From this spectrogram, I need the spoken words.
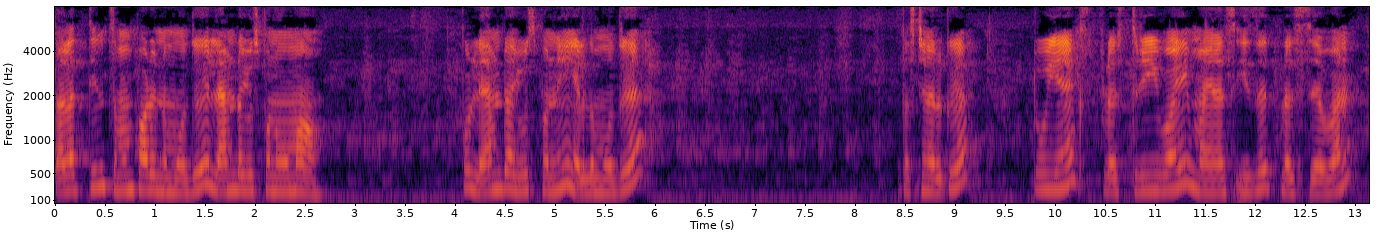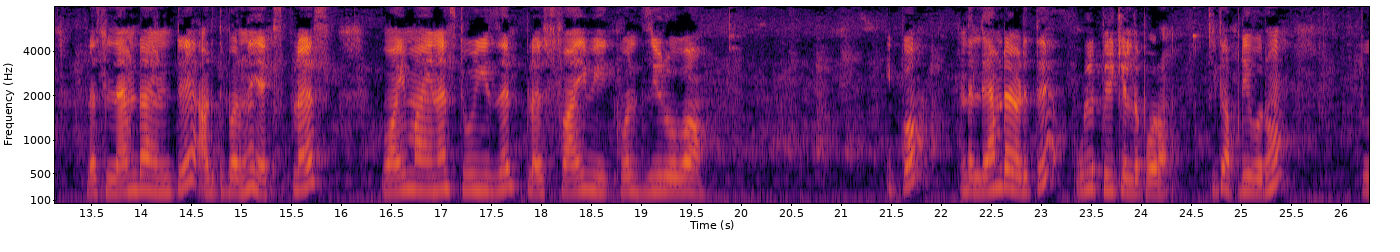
தளத்தின் சமன்பாடு என்னும் போது லேம்டா யூஸ் பண்ணுவோமா? இப்போது லேம்டா யூஸ் பண்ணி எழுதும் போது ஃபஸ்ட் என்ன இருக்குது two x plus three y minus z plus seven plus lambda into அடுத்து பாருங்கள் x plus y minus two z plus five equal ஜீரோவா இப்போது இந்த லேம்டா எடுத்து உள்ளே பிரிக்க எழுத போகிறோம் இது அப்படியே வரும். Two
